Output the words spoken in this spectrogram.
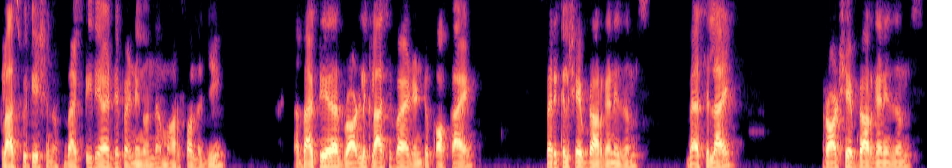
classification of bacteria depending on the morphology. The bacteria are broadly classified into cocci, spherical shaped organisms, bacilli, rod shaped organisms,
